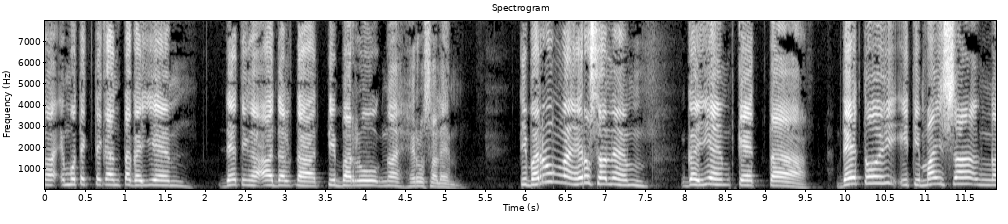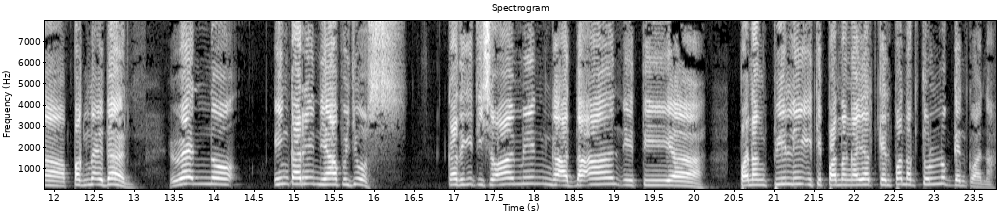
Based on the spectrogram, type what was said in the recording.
nga imutektekan tagayem deti nga adalta ti baro nga Jerusalem. Ti baro nga Jerusalem gayem ket uh, detoy iti maysa nga pagnaedan. When no inkari ni Apo Diyos kadigiti so amin nga adaan iti uh, panangpili iti panangayat ken panagtulnog ken kuana.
